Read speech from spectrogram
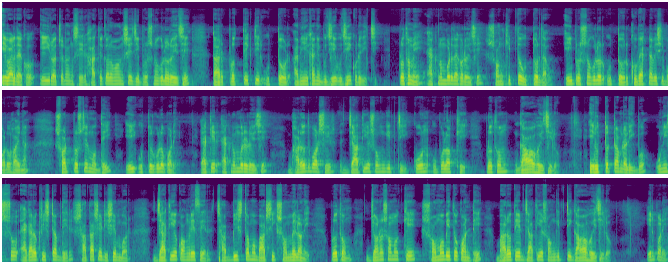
এবার দেখো, এই রচনাংশের হাতে কলম অংশে যে প্রশ্নগুলো রয়েছে, তার প্রত্যেকটির উত্তর আমি এখানে বুঝিয়ে বুঝিয়ে করে দিচ্ছি। প্রথমে এক নম্বরে দেখো রয়েছে, সংক্ষিপ্ত উত্তর দাও। এই প্রশ্নগুলোর উত্তর খুব একটা বেশি বড় হয় না। শর্ট প্রশ্নের মধ্যেই এই উত্তরগুলো পড়ে। একের এক নম্বরে রয়েছে ভারতবর্ষের জাতীয় সঙ্গীতটি কোন উপলক্ষে প্রথম গাওয়া হয়েছিল? এর উত্তরটা আমরা লিখব, উনিশশো এগারো খ্রিস্টাব্দের সাতাশে ডিসেম্বর, জাতীয় কংগ্রেসের ছাব্বিশতম বার্ষিক সম্মেলনে প্রথম জনসমক্ষে সমবেত কণ্ঠে ভারতের জাতীয় সঙ্গীতটি গাওয়া হয়েছিল। এরপরে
